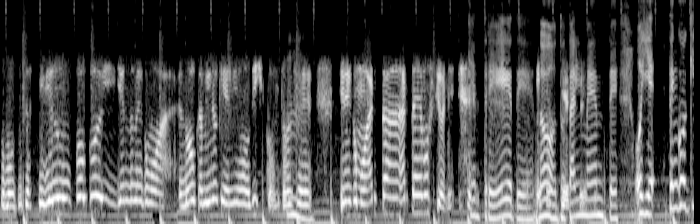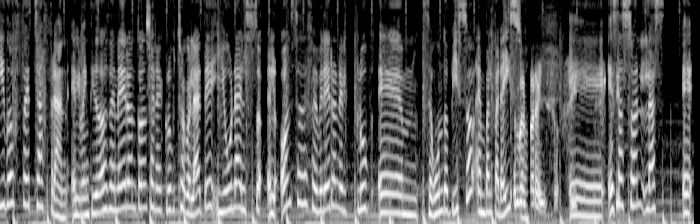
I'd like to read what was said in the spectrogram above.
como despidiéndome un poco y yéndome como al nuevo camino que es el nuevo disco. Entonces, tiene como harta, hartas emociones. Entrete, no, totalmente. Oye, tengo aquí dos fechas, Fran. El 22 de enero entonces en el Club Chocolate y una el, so- el 11 de febrero en el Club eh, Segundo Piso en Valparaíso. En Valparaíso. sí. Eh, esas son las eh,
